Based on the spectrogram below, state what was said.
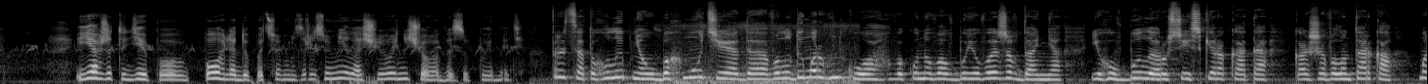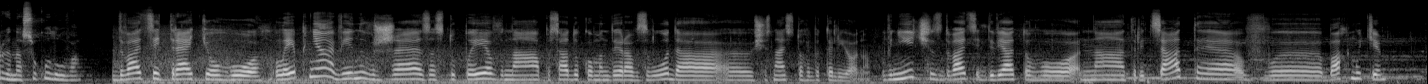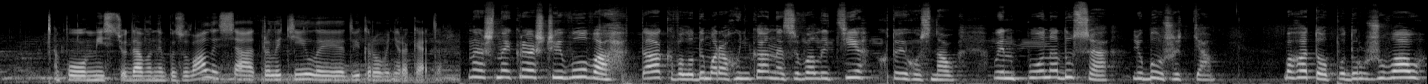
І я вже тоді по погляду по цьому зрозуміла, що його нічого не зупинить. 30 липня у Бахмуті, де Володимир Гунько виконував бойове завдання, його вбили російські ракети, каже волонтерка Марина Соколова. 23 липня він вже заступив на посаду командира взвода е, 16-го батальйону. В ніч з 29 на 30 в Бахмуті по місцю, де вони базувалися, прилетіли дві керовані ракети. Наш найкращий Вова, так Володимира Гунька називали ті, хто його знав. Він понад усе любив життя. Багато подорожував,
